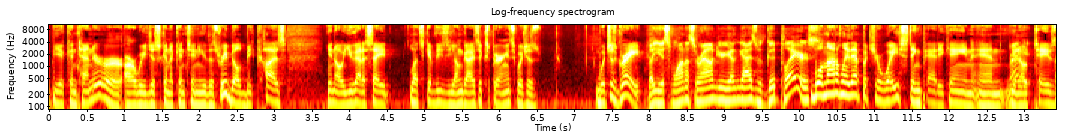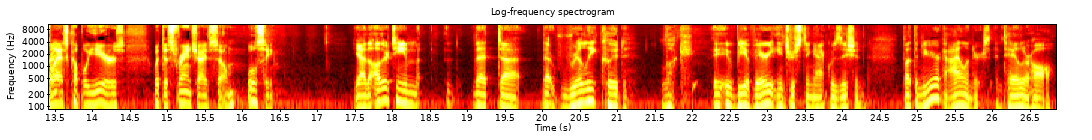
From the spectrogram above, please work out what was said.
be a contender or are we just going to continue this rebuild? Because, you know, you got to say, let's give these young guys experience, which is which is great. But you just want to surround your young guys with good players. Well, not only that, but you're wasting Patty Kane and you know Right, Toews' right. last couple years with this franchise. So we'll see. yeah, the other team that uh, that really could look it would be a very interesting acquisition. But the New York Islanders and Taylor Hall,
